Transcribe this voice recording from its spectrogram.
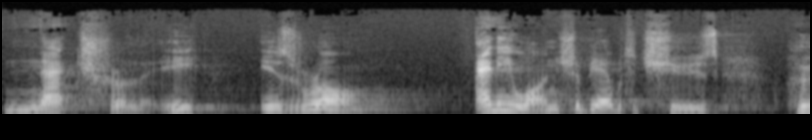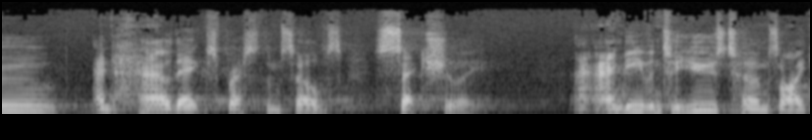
naturally is wrong. Anyone should be able to choose who and how they express themselves sexually. And even to use terms like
